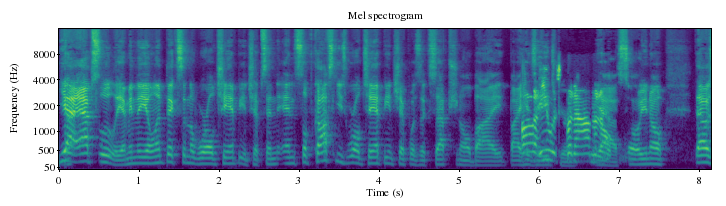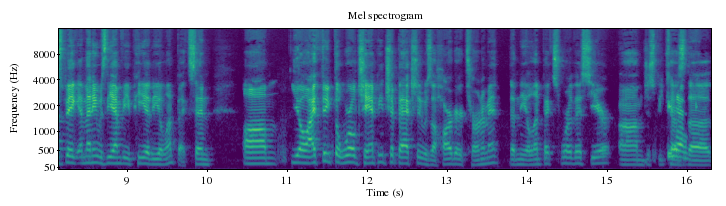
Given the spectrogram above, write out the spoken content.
Yeah, absolutely. I mean, the Olympics and the World Championships, and and Slafkovsky's World Championship was exceptional by by his. Oh, he was group. phenomenal. Yeah, so you know that was big, and then he was the MVP of the Olympics, and um, you know, I think the World Championship actually was a harder tournament than the Olympics were this year, um, just because yeah. the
